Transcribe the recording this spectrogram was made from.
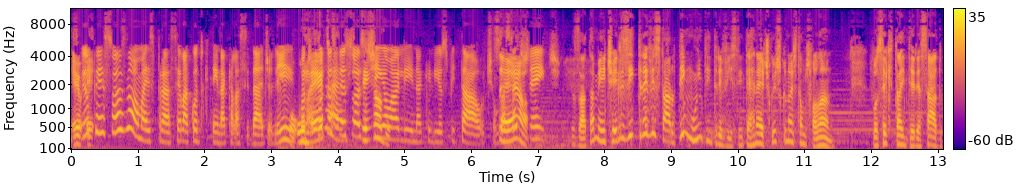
500 é- mil é- pessoas não, mas pra sei lá quanto que tem naquela cidade ali. O Quantas, quantas É, pessoas entendo. tinham ali naquele hospital? Tinham bastante gente. Exatamente. Eles entrevistaram. Tem muita entrevista na internet, com isso que nós estamos falando. Você que está interessado,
